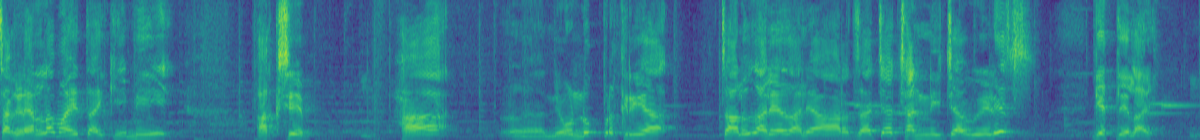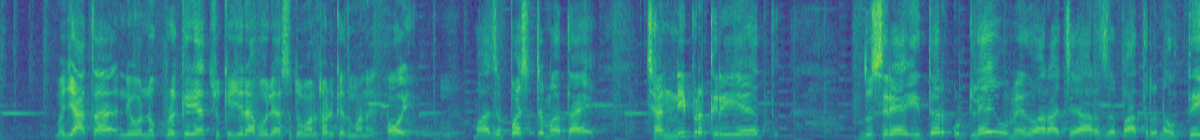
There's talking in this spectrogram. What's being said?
सगळ्यांना माहीत आहे की मी आक्षेप हा निवडणूक प्रक्रिया चालू झाल्या झाल्या अर्जाच्या छाननीच्या वेळेस घेतलेला आहे. म्हणजे आता निवडणूक प्रक्रिया चुकीची राबवली असं तुम्हाला थोडक्यात म्हणायचं. होय. माझं स्पष्ट मत आहे छाननी प्रक्रियेत दुसऱ्या इतर कुठल्याही उमेदवाराचे अर्ज पात्र नव्हते.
